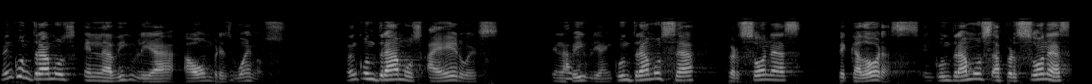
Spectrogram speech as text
no encontramos en la Biblia a hombres buenos. No encontramos a héroes en la Biblia. Encontramos a personas pecadoras. Encontramos a personas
